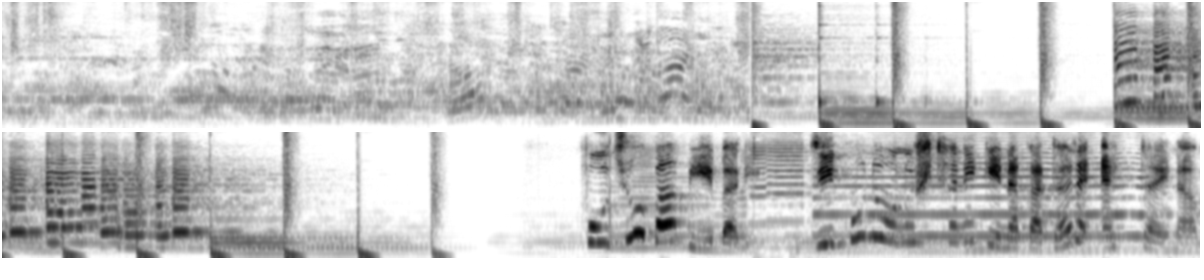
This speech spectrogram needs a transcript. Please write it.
Thank you. পুজো বা বিয়েবাড়ি যে কোনো অনুষ্ঠানে কেনাকাটার একটাই নাম।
